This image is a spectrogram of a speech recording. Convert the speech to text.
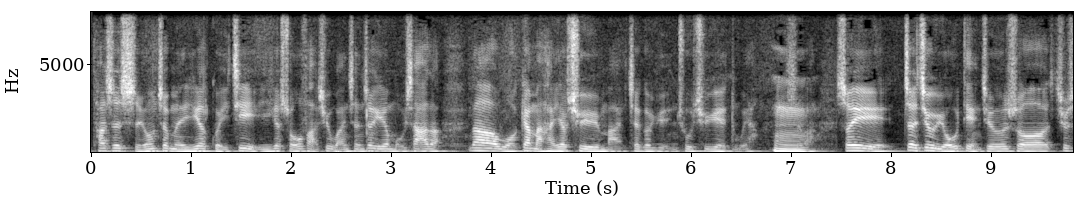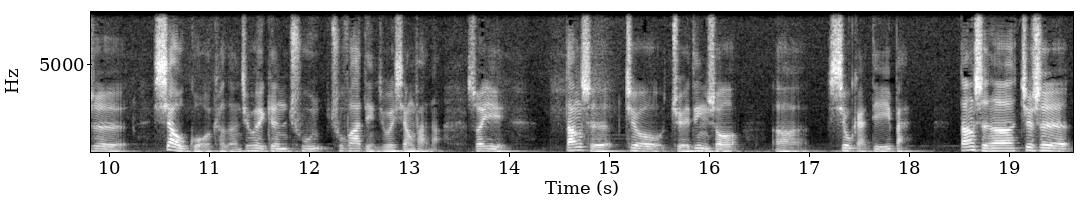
他是使用这么一个轨迹一个手法去完成这一个谋杀的，那我干嘛还要去买这个原著去阅读呀？是吧嗯？所以这就有点就是说，就是效果可能就会跟出出发点就会相反了。所以当时就决定说，呃，修改第一版。当时呢，就是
